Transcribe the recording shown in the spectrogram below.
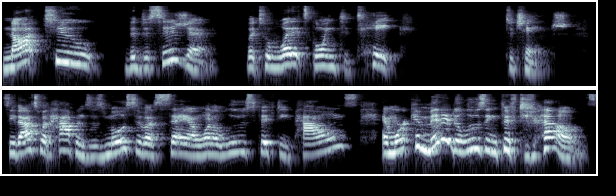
not to the decision but to what it's going to take to change? See that's what happens is most of us say i want to lose 50 pounds and we're committed to losing 50 pounds.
